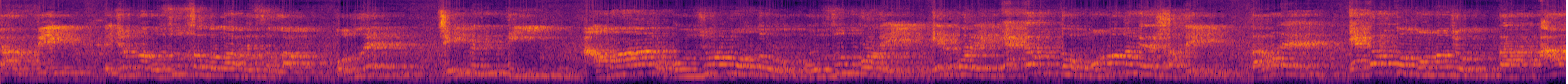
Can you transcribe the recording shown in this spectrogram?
জাল ফেক এজন্য রাসূল সাল্লাল্লাহু সাল্লাম বললেন যেই ব্যক্তি আমার ওজুর মতো ওজু করে এরপরে একান্ত মনোযোগের সাথে তার মানে একান্ত মনোযোগ তার আর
